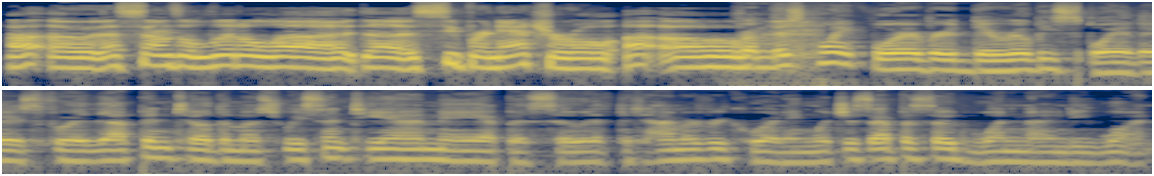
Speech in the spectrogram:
Uh oh, that sounds a little uh, uh supernatural. Uh oh. From this point forward, there will be spoilers for the up until the most recent TMA episode at the time of recording, which is episode 191.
